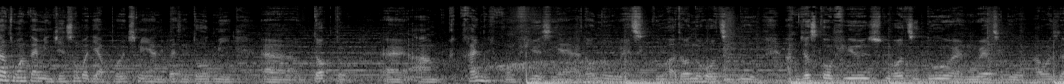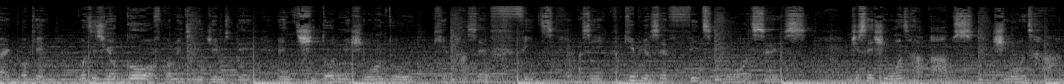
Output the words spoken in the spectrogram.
at one time in gym, somebody approached me and the person told me, uh, Doctor, uh, I'm kind of confused here. I don't know where to go. I don't know what to do. I'm just confused what to do and where to go. I was like, okay, what is your goal of coming to the gym today? And she told me she want to keep herself fit. I say, keep yourself fit in what sense? She said she wants her abs, she wants her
